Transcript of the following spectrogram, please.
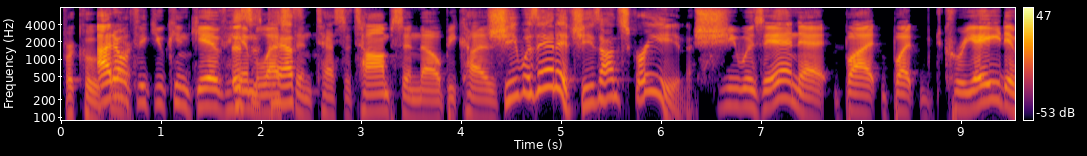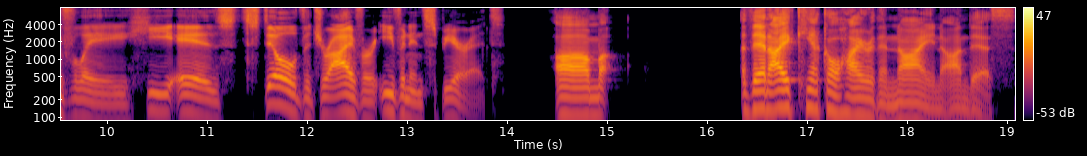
for Coogler. I don't think you can give This him less past- than Tessa Thompson though because she was in it. She's on screen. she was in it, but but creatively he is still the driver even in spirit. Um then I can't go higher than 9 on this.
